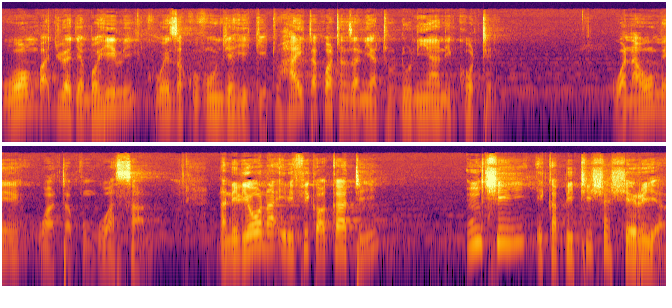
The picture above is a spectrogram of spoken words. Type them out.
kuomba juu ya jambo hili kuweza kuvunja hii kitu. Haitakuwa Tanzania tu, duniani kote wanaume watapungua sana, na niliona ilifika wakati nchi ikapitisha sheria,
